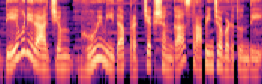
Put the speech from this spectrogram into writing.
దేవుని రాజ్యం భూమి మీద ప్రత్యక్షంగా స్థాపించబడుతుంది.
